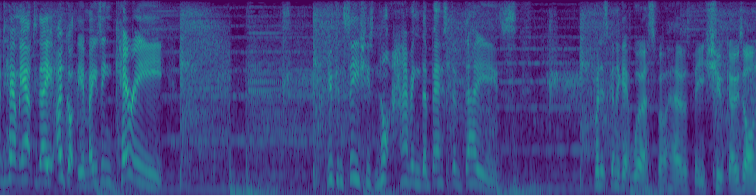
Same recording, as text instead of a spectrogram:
to help me out today, I've got the amazing Kerry. You can see she's not having the best of days, but it's going to get worse for her as the shoot goes on.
